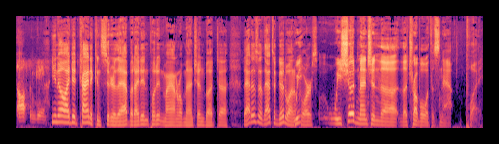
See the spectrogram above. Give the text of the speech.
awesome game. You know, I did kind of consider that, but I didn't put it in my honorable mention. But uh, that is a that's a good one, of We- course. We should mention the the trouble with the snap play,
